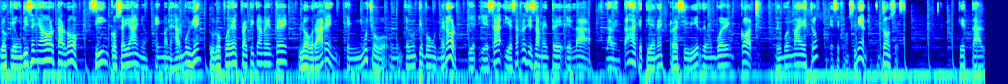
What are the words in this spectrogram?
Lo que un diseñador tardó 5 o 6 años en manejar muy bien, tú lo puedes prácticamente lograr en, mucho, en un tiempo muy menor. Y, esa, y esa precisamente es la, la ventaja que tiene recibir de un buen coach de un buen maestro ese conocimiento. Entonces, ¿qué tal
